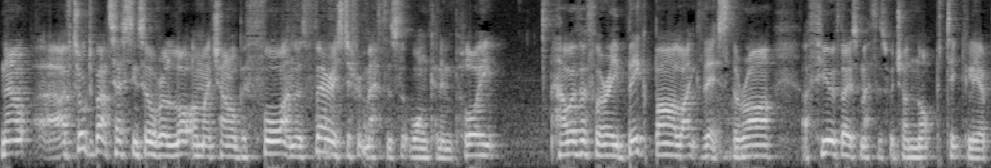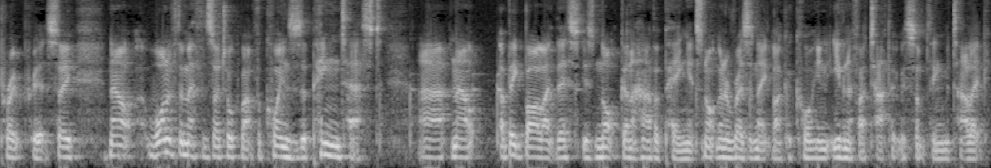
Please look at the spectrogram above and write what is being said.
Now, uh, I've talked about testing silver a lot on my channel before, and there's various different methods that one can employ. However, for a big bar like this, there are a few of those methods which are not particularly appropriate. So now, one of the methods I talk about for coins is a ping test. Uh, now, a big bar like this is not going to have a ping. It's not going to resonate like a coin, even if I tap it with something metallic.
